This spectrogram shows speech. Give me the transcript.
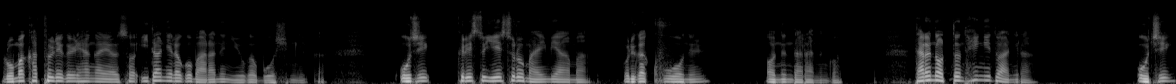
로마 카톨릭을 향하여서 이단이라고 말하는 이유가 무엇입니까? 오직 그리스도 예수로 말미암아 우리가 구원을 얻는다라는 것. 다른 어떤 행위도 아니라 오직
